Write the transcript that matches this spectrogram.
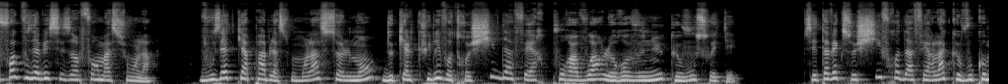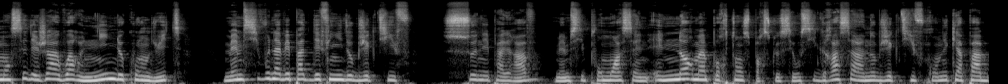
fois que vous avez ces informations-là, vous êtes capable à ce moment-là seulement de calculer votre chiffre d'affaires pour avoir le revenu que vous souhaitez. C'est avec ce chiffre d'affaires-là que vous commencez déjà à avoir une ligne de conduite, même si vous n'avez pas défini d'objectif, ce n'est pas grave, même si pour moi ça a une énorme importance parce que c'est aussi grâce à un objectif qu'on est capable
